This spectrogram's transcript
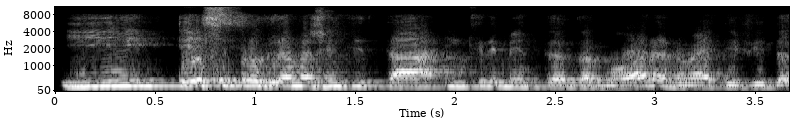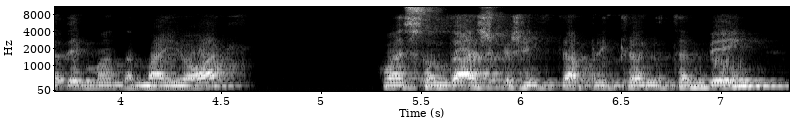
E esse programa a gente está incrementando agora, não é, devido à demanda maior, com a sondagem que a gente está aplicando também,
